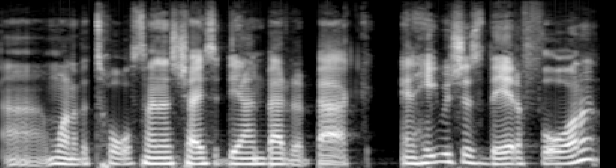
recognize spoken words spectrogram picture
uh, one of the tall centers chased it down, batted it back, and he was just there to fall on it.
